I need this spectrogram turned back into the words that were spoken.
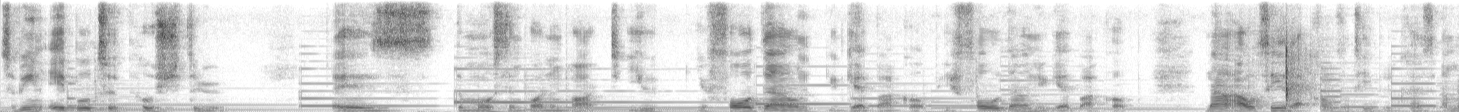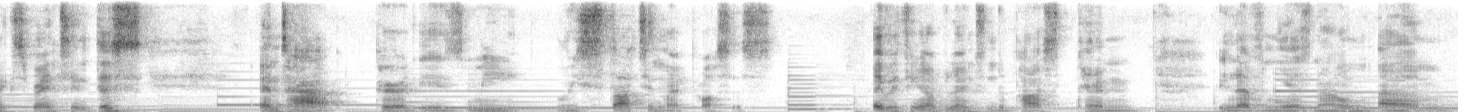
So being able to push through is the most important part. You you fall down, you get back up. You fall down, you get back up. Now I would say that comfortably because I'm experiencing this entire period is me restarting my process. Everything I've learned in the past 10, 11 years now, um,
